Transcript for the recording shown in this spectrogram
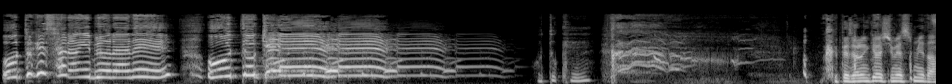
어떻게 사랑이 변하네? 어떻게? 어떡해? 그때 저는 결심했습니다.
